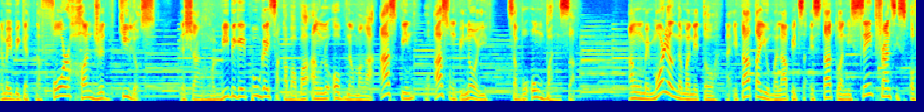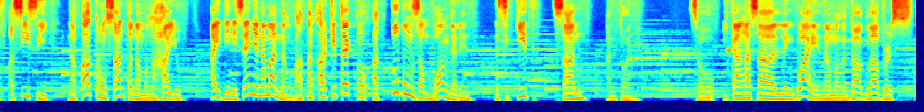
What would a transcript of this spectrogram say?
na may bigat na 400 kilos na siyang magbibigay pugay sa kababaang loob ng mga aspin o asong Pinoy sa buong bansa. Ang memorial naman nito na itatayo malapit sa estatwa ni St. Francis of Assisi na patrong santo ng mga hayop ay dinisenyo naman ng batang arkitekto at tubong Zamboanga rin na si Keith San Antonio. So ika nga sa lingwahe ng mga dog lovers,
